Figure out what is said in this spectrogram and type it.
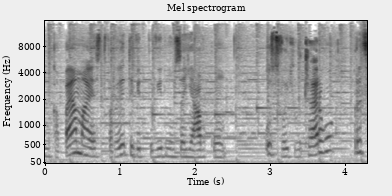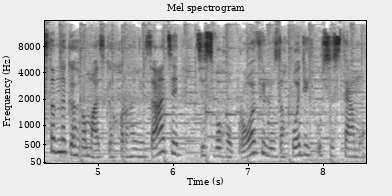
МКП має створити відповідну заявку. У свою чергу представники громадських організацій зі свого профілю заходять у систему,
